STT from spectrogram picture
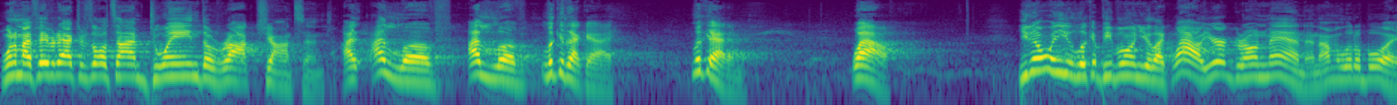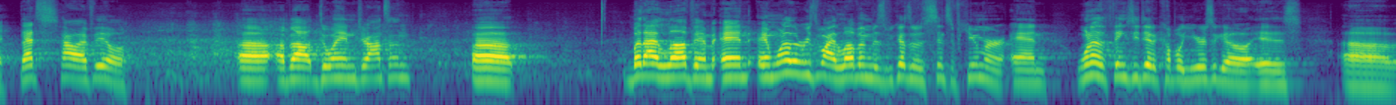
One of my favorite actors of all time, Dwayne The Rock Johnson. I, I love, I love, look at that guy. Look at him. Wow. You know when you look at people and you're like, wow, you're a grown man and I'm a little boy. That's how I feel uh, about Dwayne Johnson. Uh, but I love him. And, and one of the reasons why I love him is because of his sense of humor. And one of the things he did a couple years ago is uh,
